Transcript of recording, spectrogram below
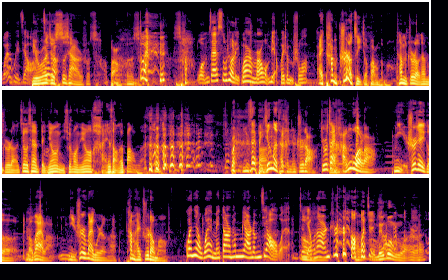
我也会叫啊，比如说，就就是私下说“操棒子”，对，操！我们在宿舍里关上门，我们也会这么说。哎，他们知道自己叫棒子吗？他们知道，他们知道。就现在北京，你去望京喊一嗓子棒子，不是，你在北京的他肯定知道，就是在韩国了，你是这个老外了，你是外国人了，他们还知道吗？关键我也没当着他们面这么叫过呀，就也不能让人知道我这我没问过是吧？对，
